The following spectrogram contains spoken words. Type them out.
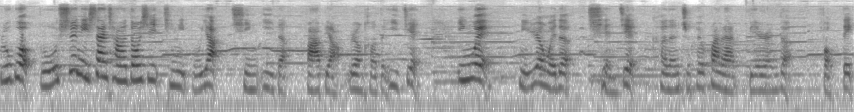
如果不是你擅长的东西，请你不要轻易的发表任何的意见，因为你认为的浅见可能只会换来别人的否定。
